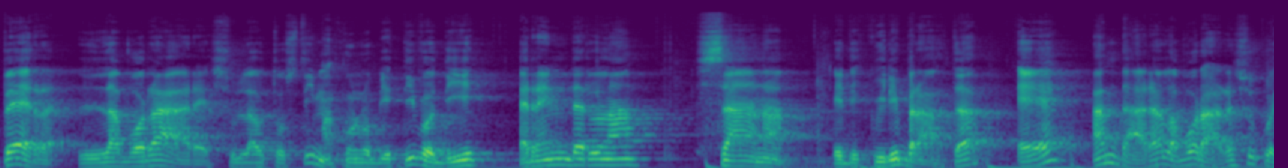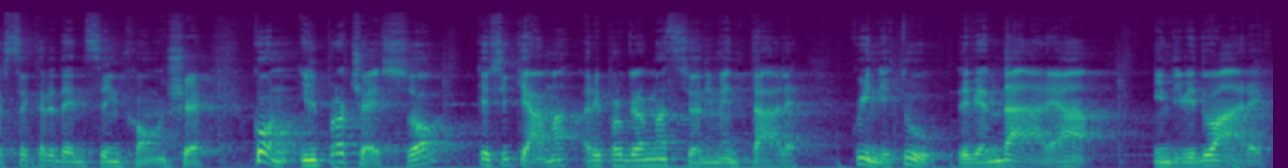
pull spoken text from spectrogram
per lavorare sull'autostima con l'obiettivo di renderla sana ed equilibrata è andare a lavorare su queste credenze inconsce con il processo che si chiama riprogrammazione mentale. Quindi tu devi andare a individuare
